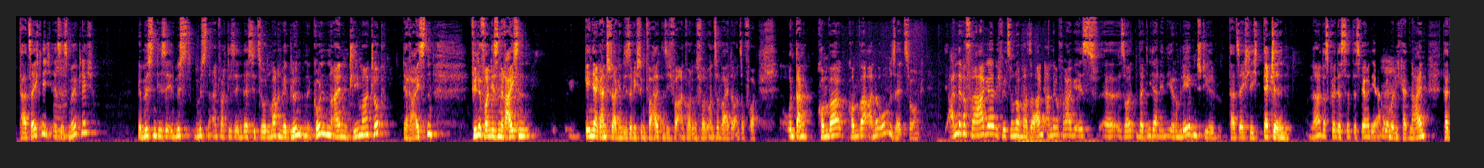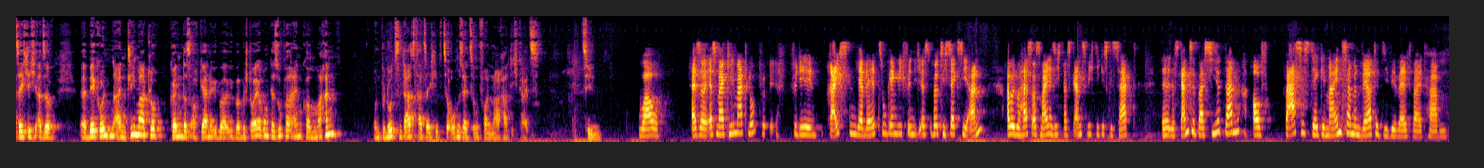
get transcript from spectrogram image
Tatsächlich mhm. ist es möglich. Wir müssen, diese, müssen einfach diese Investitionen machen. Wir gründen, gründen einen Klimaclub der Reichsten. Viele von diesen Reichen gehen ja ganz stark in diese Richtung, verhalten sich verantwortungsvoll und so weiter und so fort. Und dann kommen wir, kommen wir an eine Umsetzung. Die andere Frage, ich will es nur noch mal sagen, andere Frage ist, äh, sollten wir die dann in ihrem Lebensstil tatsächlich deckeln? Na, das, könnte, das, das wäre die andere mhm. Möglichkeit. Nein, tatsächlich, also äh, wir gründen einen Klimaclub, können das auch gerne über, über Besteuerung der Supereinkommen machen und benutzen das tatsächlich zur Umsetzung von Nachhaltigkeitszielen. Wow. Also erstmal Klimaclub für die Reichsten der Welt zugänglich, finde ich, es hört sich sexy an. Aber du hast aus meiner Sicht was ganz Wichtiges gesagt. Äh, das Ganze basiert dann auf Basis der gemeinsamen Werte, die wir weltweit haben.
